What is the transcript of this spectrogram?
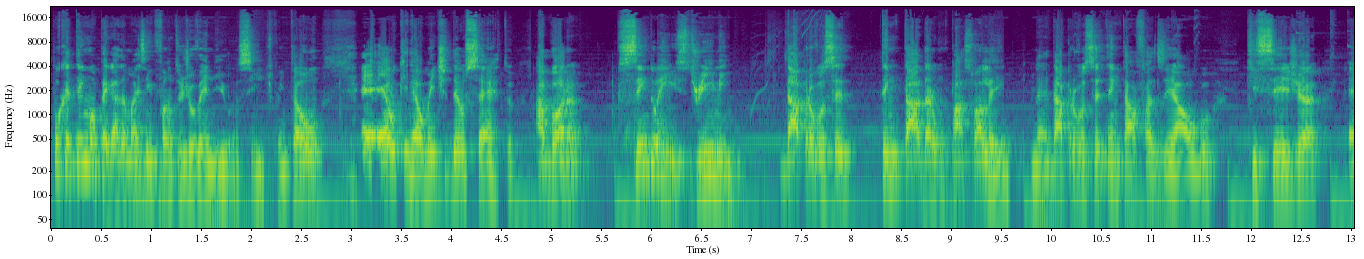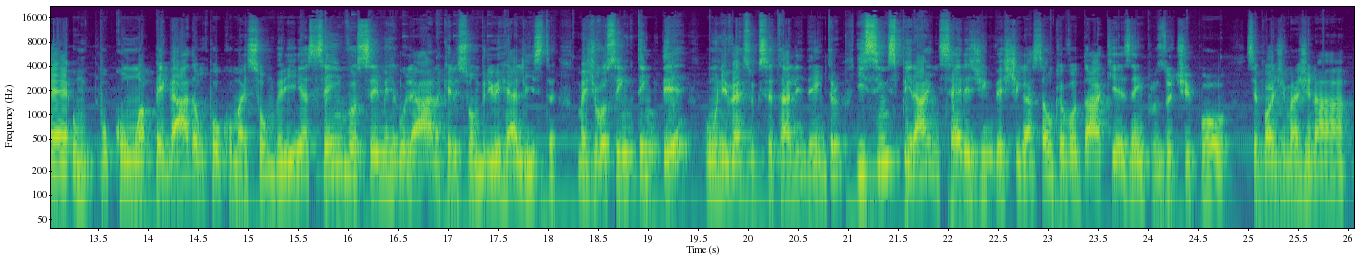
porque tem uma pegada mais infanto-juvenil, assim, tipo, então é, é o que realmente deu certo. Agora, sendo em streaming, dá para você tentar dar um passo além, né? Dá para você tentar fazer algo que seja é, um, com uma pegada um pouco mais sombria, sem você mergulhar naquele sombrio e realista, mas de você entender o universo que você tá ali dentro e se inspirar em séries de investigação, que eu vou dar aqui exemplos do tipo, você pode imaginar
